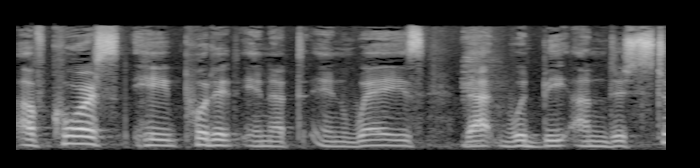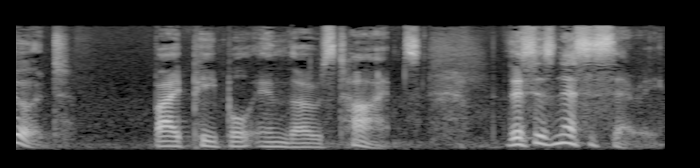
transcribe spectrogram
of course, he put it in, a, in ways that would be understood by people in those times. This is necessary.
